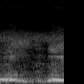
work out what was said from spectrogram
Mm-hmm.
